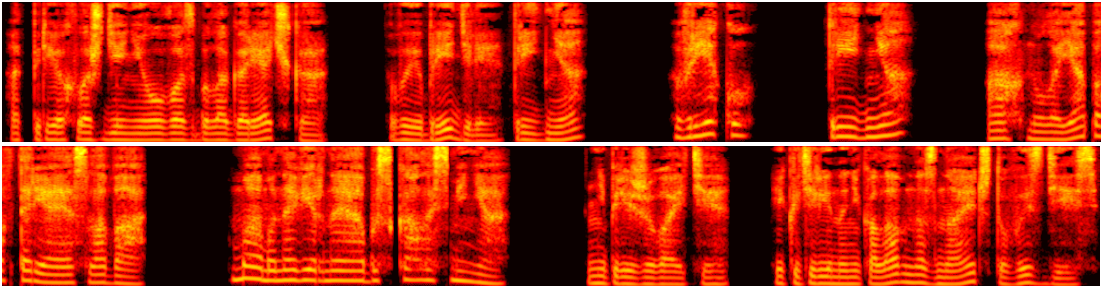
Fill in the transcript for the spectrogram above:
«От переохлаждения у вас была горячка. Вы бредили три дня?» «В реку? Три дня?» — ахнула я, повторяя слова. «Мама, наверное, обыскалась меня». «Не переживайте. Екатерина Николаевна знает, что вы здесь.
